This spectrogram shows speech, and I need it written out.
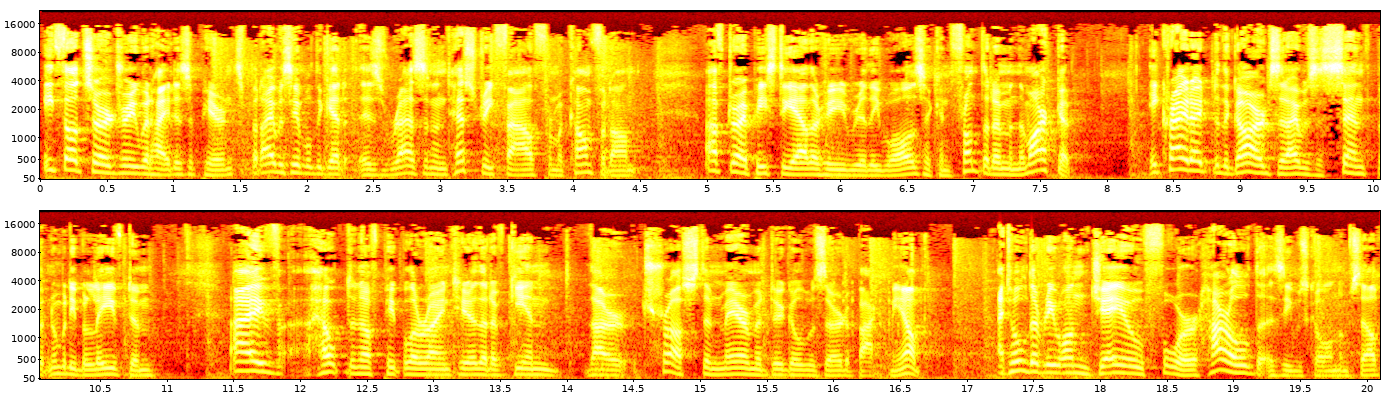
He thought surgery would hide his appearance, but I was able to get his resident history file from a confidant. After I pieced together who he really was, I confronted him in the market. He cried out to the guards that I was a synth, but nobody believed him. I've helped enough people around here that have gained their trust, and Mayor McDonough was there to back me up. I told everyone J04, Harold, as he was calling himself,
